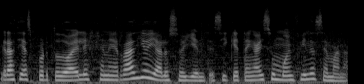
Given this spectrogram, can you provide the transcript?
Gracias por todo a LGN Radio y a los oyentes y que tengáis un buen fin de semana.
